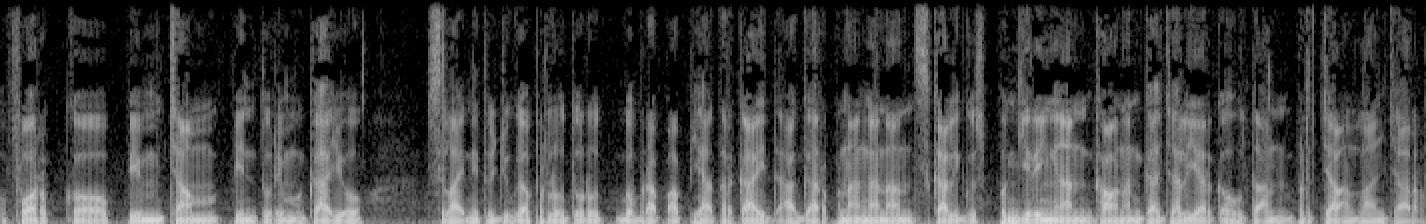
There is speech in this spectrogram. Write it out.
Forkopimcam Pinturi Megayo. Selain itu juga perlu turut beberapa pihak terkait agar penanganan sekaligus penggiringan kawanan gajah liar ke hutan berjalan lancar.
